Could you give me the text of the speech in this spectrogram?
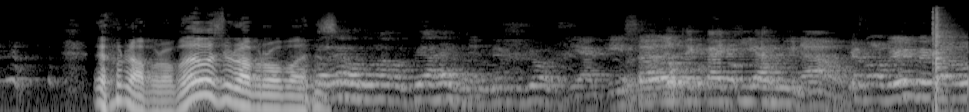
es una broma, debe ser una broma. Eso. dejo de una golpeada, jefe, por 10 millones. Y aquí sale este cachi arruinado. No que me avise.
